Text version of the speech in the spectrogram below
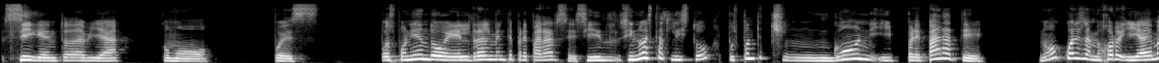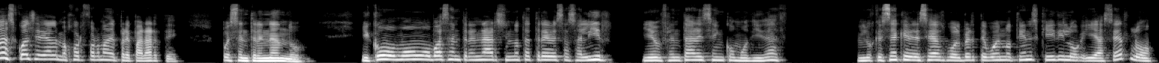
siguen todavía como, pues, posponiendo el realmente prepararse. Si, si no estás listo, pues ponte chingón y prepárate, ¿no? ¿Cuál es la mejor? Y además, ¿cuál sería la mejor forma de prepararte? Pues entrenando. ¿Y cómo vas a entrenar si no te atreves a salir y enfrentar esa incomodidad? Lo que sea que deseas volverte bueno, tienes que ir y hacerlo.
